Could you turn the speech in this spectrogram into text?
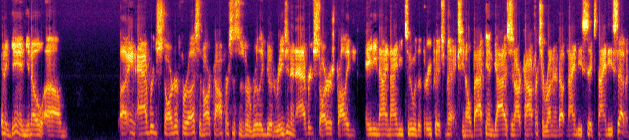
And again, you know, um, uh, an average starter for us in our conference, this is a really good region. An average starter is probably 89, 92 with a three pitch mix. You know, back end guys in our conference are running it up 96, 97.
